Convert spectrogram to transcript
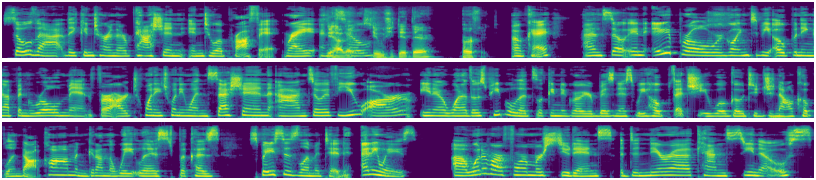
so that they can turn their passion into a profit, right? And See so? See what you did there? Perfect. Okay. And so in April, we're going to be opening up enrollment for our 2021 session. And so if you are, you know, one of those people that's looking to grow your business, we hope that you will go to janellecopeland.com and get on the wait list because space is limited. Anyways, uh, one of our former students, Danira Cancinos,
